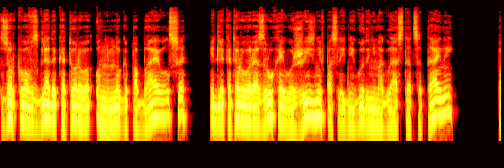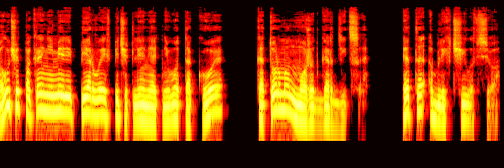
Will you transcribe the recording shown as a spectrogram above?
зоркого взгляда которого он немного побаивался и для которого разруха его жизни в последние годы не могла остаться тайной, получит, по крайней мере, первое впечатление от него такое, которым он может гордиться. Это облегчило все.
